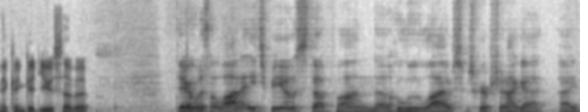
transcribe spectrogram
making good use of it. There was a lot of HBO stuff on the Hulu Live subscription I got. I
